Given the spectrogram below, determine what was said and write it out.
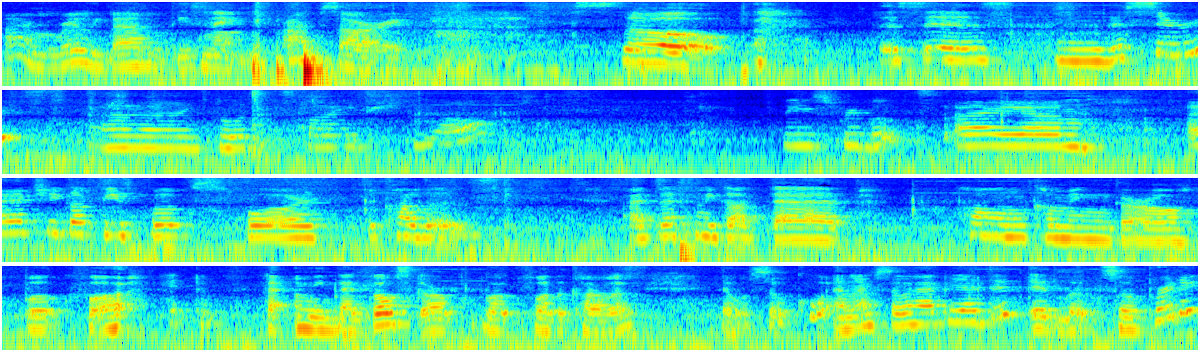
I'm really bad with these names. I'm sorry. So, this is this series. Uh, looks like here. These three books. I um, I actually got these books for the covers. I definitely got that Homecoming Girl book for. That, I mean, that Ghost Girl book for the cover. That was so cool, and I'm so happy I did. It looked so pretty,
